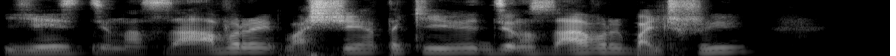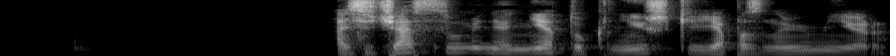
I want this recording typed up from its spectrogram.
есть динозавры? Вообще такие динозавры большие. А сейчас у меня нету книжки «Я познаю мир».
